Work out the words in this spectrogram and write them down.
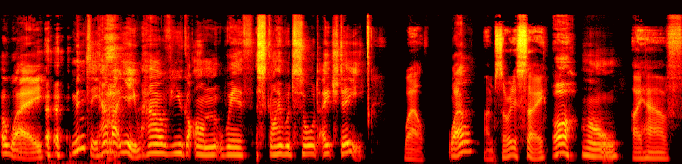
away. Minty, how about you? How have you got on with Skyward Sword HD? Well, well, I'm sorry to say, oh, oh, I have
